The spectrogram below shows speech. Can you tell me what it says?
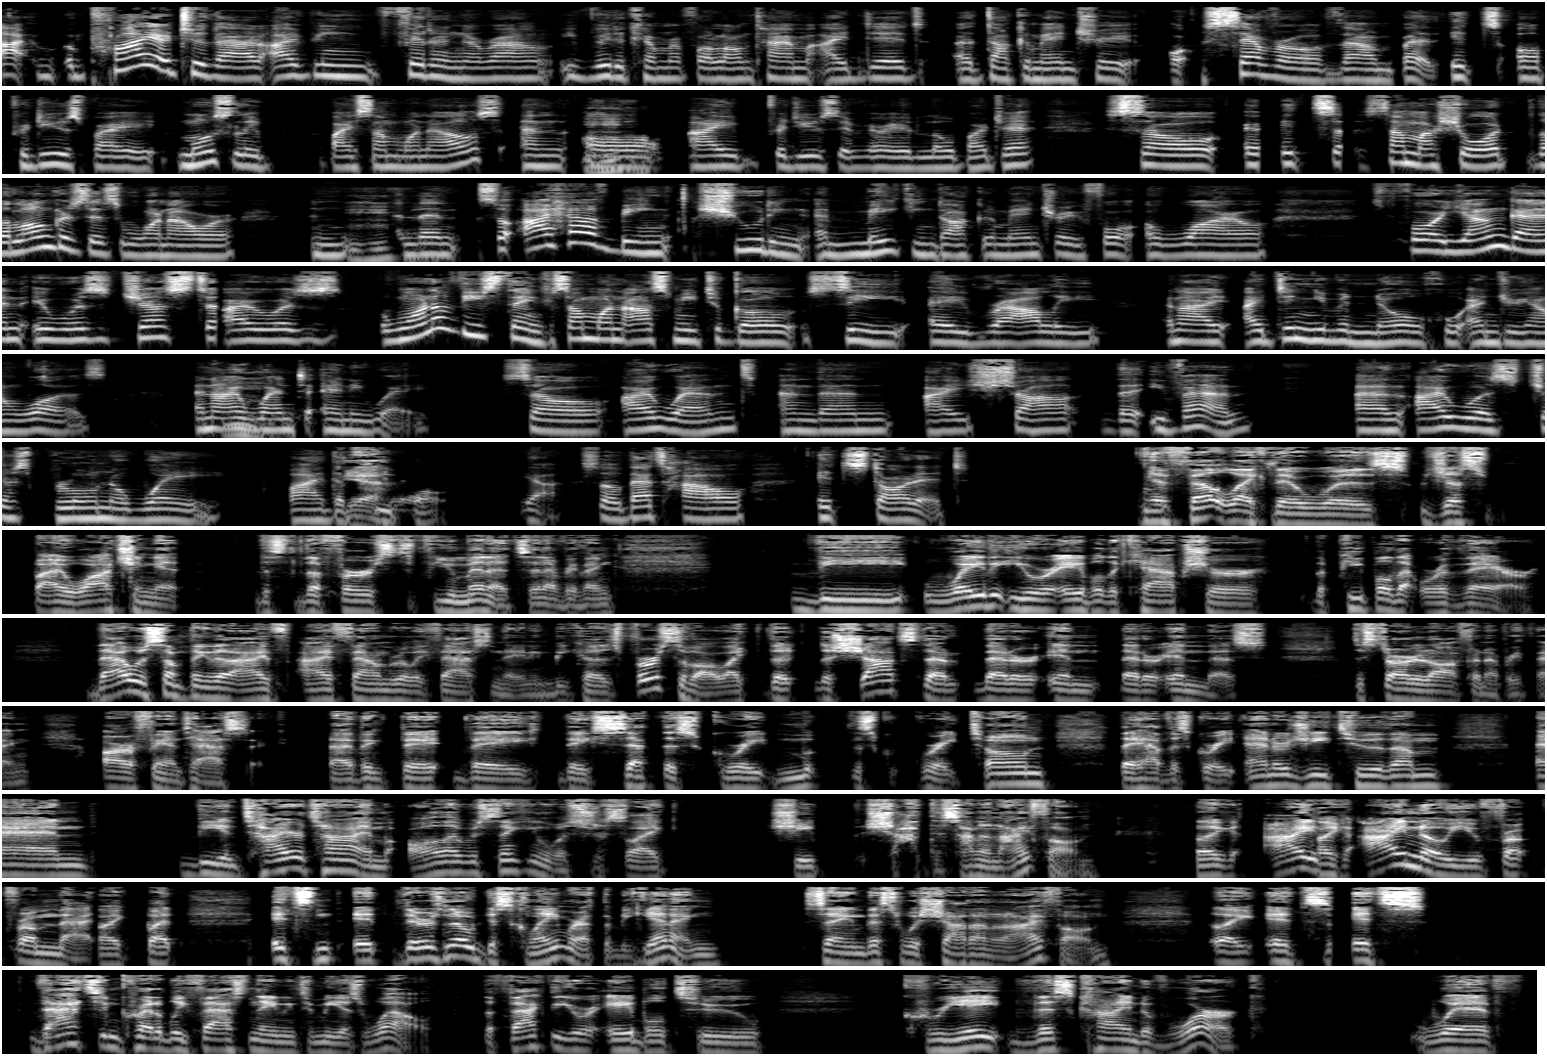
I, prior to that, I've been fiddling around video camera for a long time. I did a documentary, or several of them, but it's all produced by mostly by someone else, and mm-hmm. all I produce a very low budget. So it's some are short. The longest is one hour, and mm-hmm. and then so I have been shooting and making documentary for a while. For Yang Gang, it was just I was one of these things. Someone asked me to go see a rally and I, I didn't even know who Andrew Yang was. And I mm. went anyway. So I went and then I shot the event and I was just blown away by the yeah. people. Yeah. So that's how it started. It felt like there was just by watching it, this, the first few minutes and everything, the way that you were able to capture the people that were there that was something that I've I found really fascinating because first of all, like the the shots that that are in that are in this to start it off and everything are fantastic. I think they they they set this great this great tone. They have this great energy to them, and the entire time, all I was thinking was just like, she shot this on an iPhone. Like I like I know you from from that. Like, but it's it. There's no disclaimer at the beginning saying this was shot on an iPhone. Like it's it's that's incredibly fascinating to me as well. The fact that you're able to create this kind of work with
